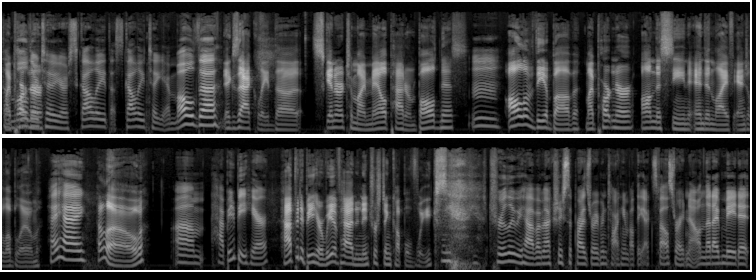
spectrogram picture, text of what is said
The my Mulder partner. to your Scully, the Scully to your Mulder. Exactly. The Skinner to my male pattern baldness. Mm. All of the above. My partner on this scene and in life, Angela Bloom. Hey, hey. Hello. Um, happy to be here. Happy to be here. We have had an interesting couple of weeks. Yeah, yeah, truly we have. I'm actually surprised we're even talking about the X Files right now, and that I've made it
